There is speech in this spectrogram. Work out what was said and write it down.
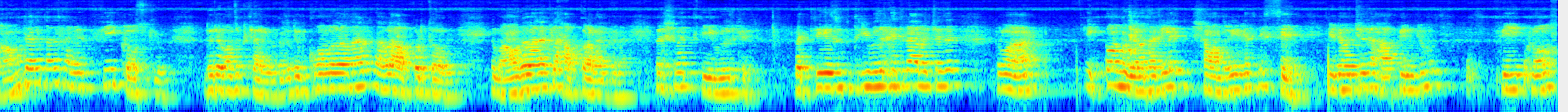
বাম দেওয়া থাকে তাহলে ফি ক্রস কিউ দুইটা কনসেপ্ট খেয়াল করবে যদি কম দেওয়া থাকে তাহলে হাফ করতে হবে। বাম দেওয়া থাকলে হাফ করা লাগবে না। এবার সময় ত্রিভুজের ক্ষেত্রে। এবার ত্রিভুজ ত্রিভুজের ক্ষেত্রে আর হচ্ছে যে তোমার এক পণ্য দেওয়া থাকলে সমান্তরিকের ক্ষেত্রে সেম এটা হচ্ছে যে half into phi cross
